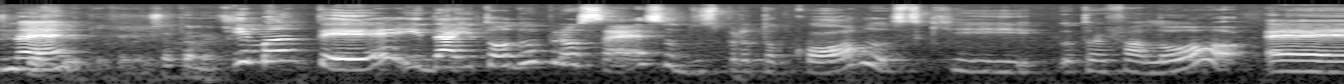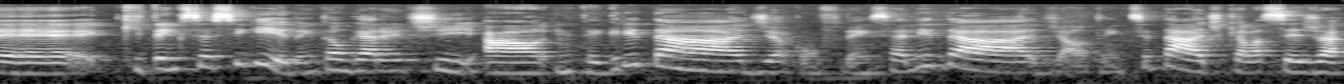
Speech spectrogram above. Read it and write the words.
Né? Perfeito, Exatamente. E manter, e daí todo o processo dos protocolos que o doutor falou, é, que tem que ser seguido. Então, garantir a integridade, a confidencialidade, a autenticidade, que ela seja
